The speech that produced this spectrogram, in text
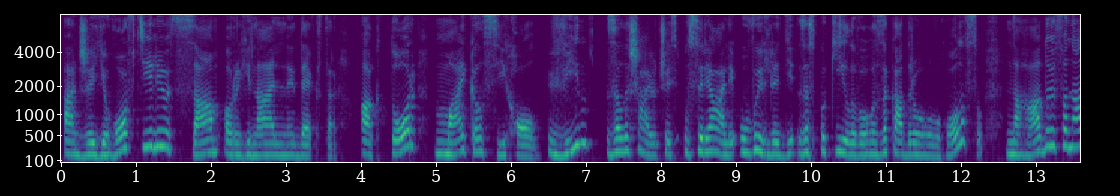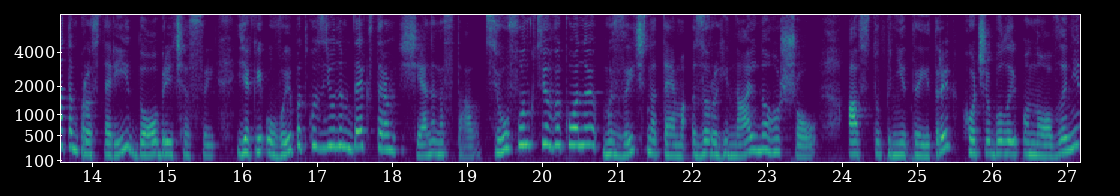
адже його втілює сам оригінальний Декстер, актор Майкл Сі Холл. Він, залишаючись у серіалі у вигляді заспокійливого закадрового голосу, нагадує фанатам про старі добрі часи, які у випадку з юним Декстером ще не настало. Цю функцію виконує музична тема з оригінального шоу, а вступні титри, хоч і були оновлені,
